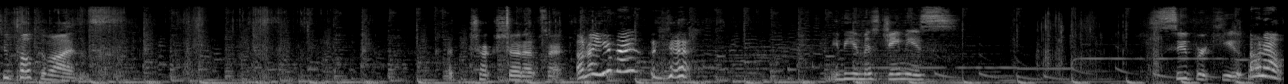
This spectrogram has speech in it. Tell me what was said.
Two Pokemons. A truck showed up, sorry. Oh no, you're fine! Maybe you missed Jamie's super cute. Oh no!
